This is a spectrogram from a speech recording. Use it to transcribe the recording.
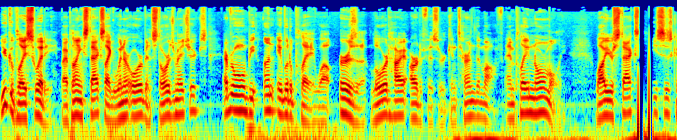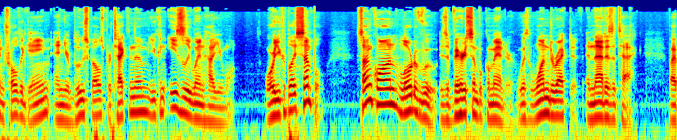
You could play Sweaty. By playing stax like Winter Orb and Storage Matrix, everyone will be unable to play, while Urza, Lord High Artificer, can turn them off and play normally. While your stax pieces control the game and your blue spells protecting them, you can easily win how you want. Or you could play simple. Sun Quan, Lord of Wu, is a very simple commander with one directive, and that is attack. By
